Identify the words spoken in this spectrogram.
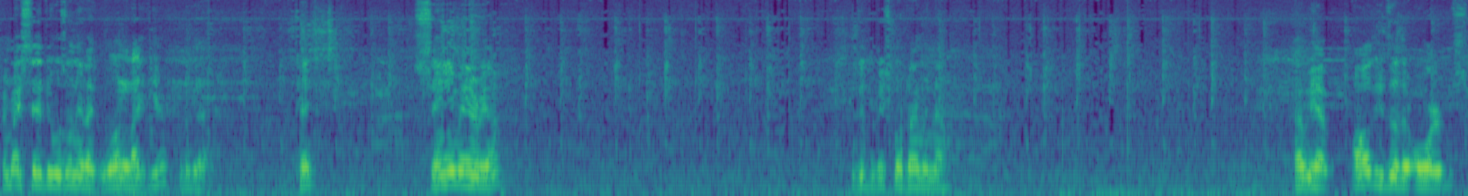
Remember I said there was only like one light here? Look at that. Okay? Same area. Look at the baseball diamond now. Now we have all these other orbs,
